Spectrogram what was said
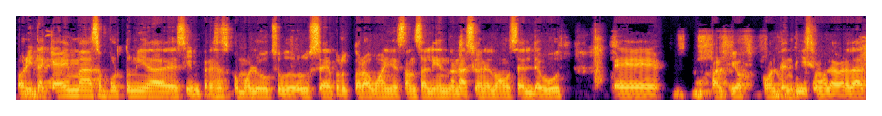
ahorita que hay más oportunidades y empresas como Lux, UWC, Productora One están saliendo naciones, vamos a hacer el debut. Eh, yo contentísimo, la verdad.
